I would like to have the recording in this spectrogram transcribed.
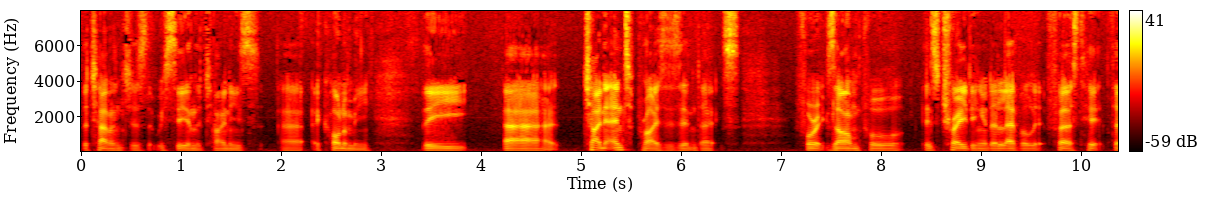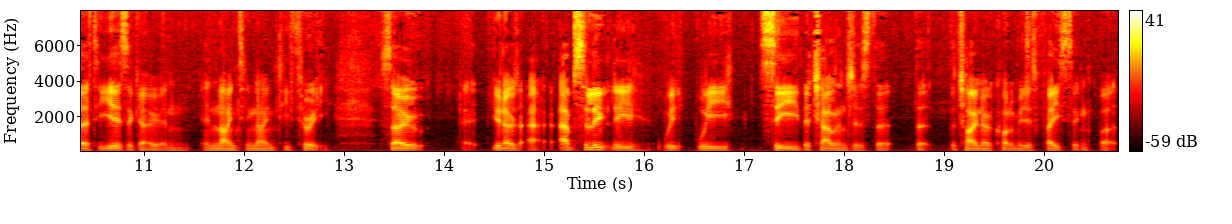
the challenges that we see in the Chinese uh, economy. The uh, China Enterprises Index, for example, is trading at a level it first hit 30 years ago in, in 1993. So, uh, you know, absolutely, we, we see the challenges that, that the China economy is facing, but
